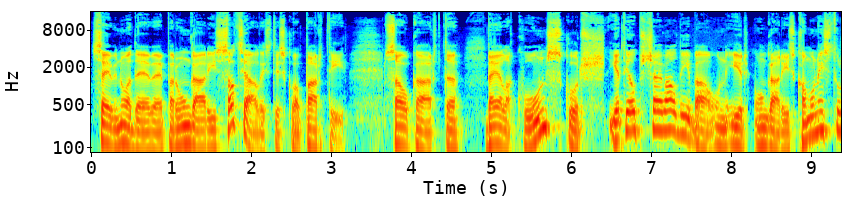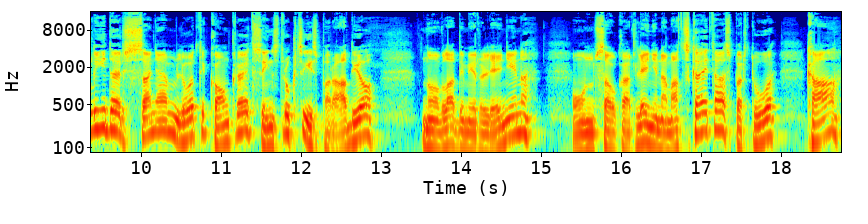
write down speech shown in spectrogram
sevi nodēvē par Ungārijas sociālistisko partiju. Savukārt Bēla Kūns, kurš ietilpst šajā valdībā un ir Ungārijas komunistu līderis, saņem ļoti konkrētas instrukcijas par radio no Vladimira Ļeņina, un savukārt Ļeņinam atskaitās par to, kā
